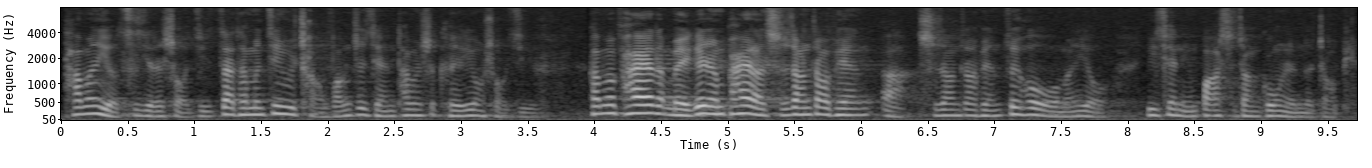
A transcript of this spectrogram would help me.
他们有自己的手机，在他们进入厂房之前，他们是可以用手机的。他们拍了，每个人拍了十张照片啊，十张照片，最后我们有一千零八十张工人的照片，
